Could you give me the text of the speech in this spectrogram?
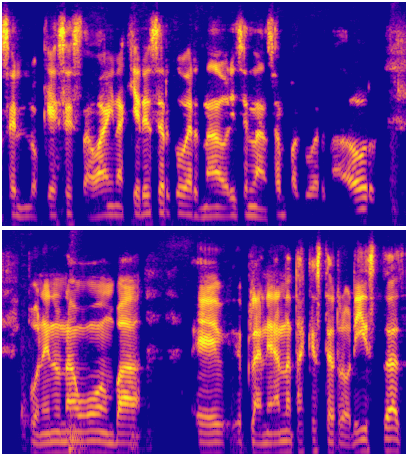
se enloquece esta vaina, quiere ser gobernador y se lanzan para gobernador, ponen una bomba eh, planean ataques terroristas,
